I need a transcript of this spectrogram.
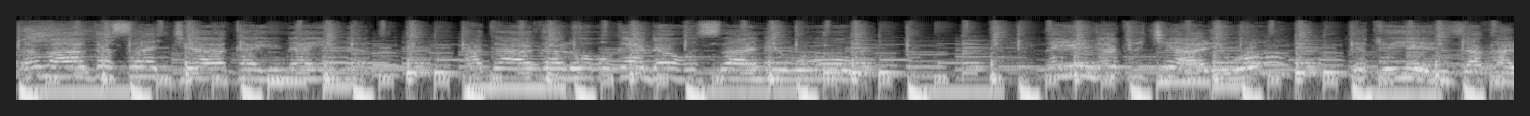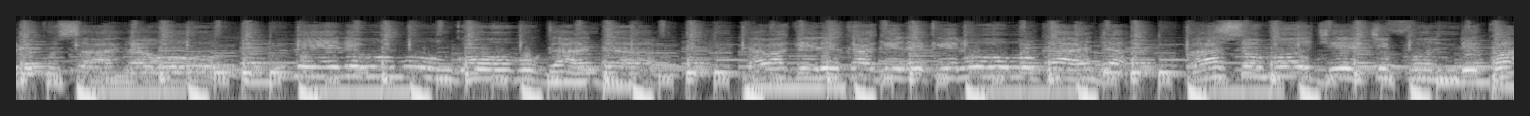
kaba agasajja akayinayina agaagala obuganda busaaniwo nga tukyaliwo tetuyinza kale kusaanawo. Tubeere bumu ng'obuganda tabagerekagerekera obuganda basomoje ekifundibwa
